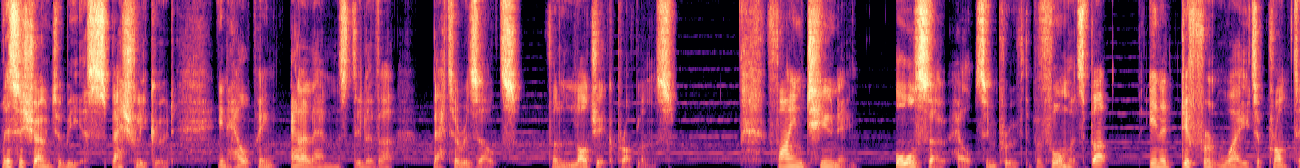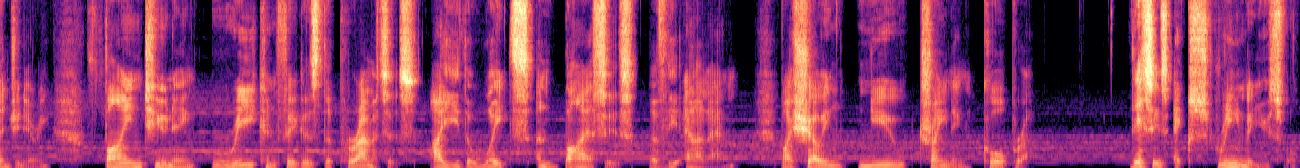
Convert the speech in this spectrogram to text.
This is shown to be especially good in helping LLMs deliver better results for logic problems. Fine tuning also helps improve the performance, but in a different way to prompt engineering. Fine tuning reconfigures the parameters, i.e., the weights and biases of the LLM, by showing new training corpora. This is extremely useful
